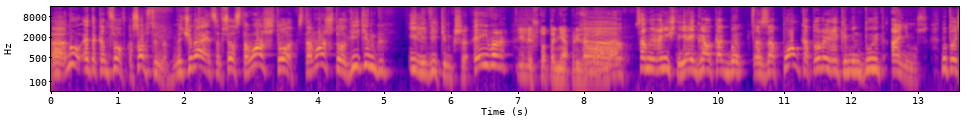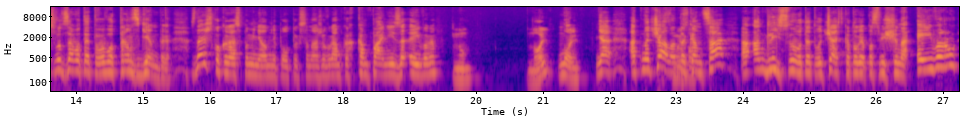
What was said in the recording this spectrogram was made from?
Э, ну, это концовка. Собственно, начинается все с того, что с того, что викинг или викингша Эйвор. Или что-то неопределенное. Э, самое ироничное, я играл как бы за пол, который рекомендует анимус. Ну, то есть вот за вот этого вот трансгендера. Знаешь, сколько раз поменял мне пол персонажа в рамках кампании за Эйвора? Ну, ноль. Ноль. Я от начала а до конца а, английскую вот эту вот часть, которая посвящена Эйвору,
